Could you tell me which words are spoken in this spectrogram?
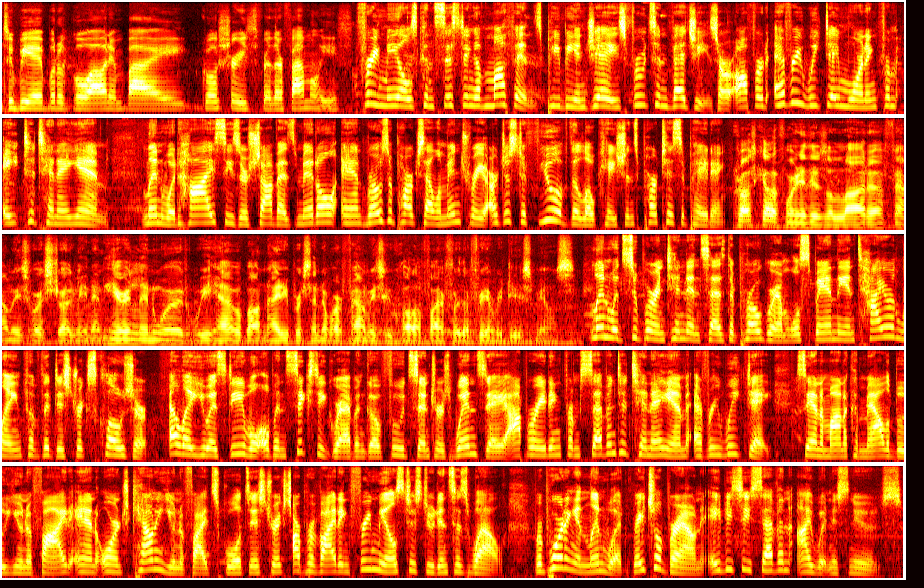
to be able to go out and buy groceries for their families. Free meals consisting of muffins, PB&Js, fruits and veggies are offered every weekday morning from 8 to 10 a.m. Lynwood High, Cesar Chavez Middle, and Rosa Parks Elementary are just a few of the locations participating. Across California, there's a lot of families who are struggling, and here in Lynwood, we have about 90% of our families who qualify for the free and reduced meals. Lynwood Superintendent says the program will span the entire length of the district's closure. LAUSD will open 60 grab and go food centers Wednesday, operating from 7 to 10 a.m. every weekday. Santa Monica Malibu Unified and Orange County Unified School Districts are providing free meals to students as well. Reporting in Lynwood, Rachel Brown, ABC 7 Eyewitness News.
